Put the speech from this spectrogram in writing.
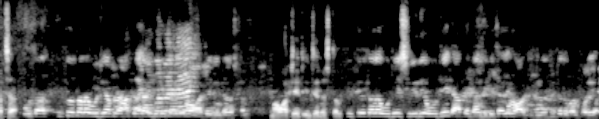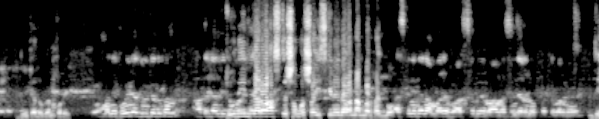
আচ্ছা। ওটা তৃতীয় তলায় উঠে আপনার হাতের ডান দিকে চাইলে মাওয়াটের ইন্টারন্যাশনাল মাওয়া ট্রেড ইন্টারন্যাশনাল তৃতীয় তলা উঠে সিঁড়ি দিয়ে উঠে হাতের ডান দিকে চাইলে মাওয়াটি কিনে দুইটা দোকান পরে আপনার। দুইটা দোকান পরে মানে বই না দুইটা দোকান হাতের ডান দিকে যদি কারও আসতে সমস্যা স্ক্রিনে দেওয়ার নাম্বার থাকব। আজকে দেওয়া নাম্বারে হোয়াটসঅ্যাপে বা মেসেঞ্জারে লোক করতে পারব। যে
